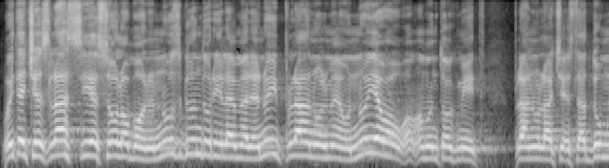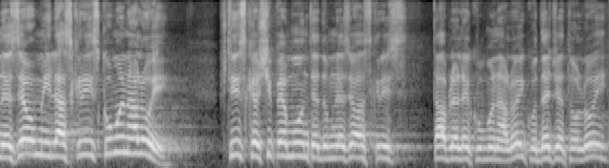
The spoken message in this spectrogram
Uite ce-ți las ție, Solomon, nu-s gândurile mele, nu-i planul meu, nu eu am întocmit planul acesta, Dumnezeu mi l-a scris cu mâna Lui. Știți că și pe munte Dumnezeu a scris tablele cu mâna Lui, cu degetul Lui?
